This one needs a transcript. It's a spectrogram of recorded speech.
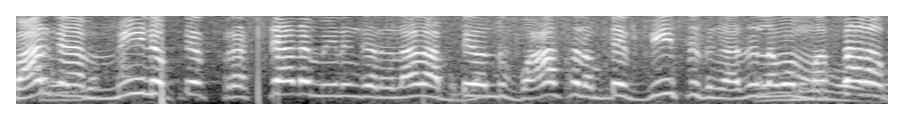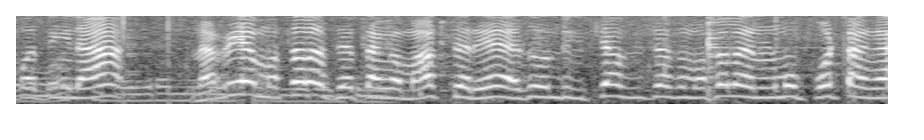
பாருங்க மீன் அப்படியே ஃப்ரெஷ்ஷான மீனுங்கிறதுனால அப்படியே வந்து வாசனை அப்படியே வீசுதுங்க. அது இல்லாமல் மசாலா பார்த்தீங்கன்னா நிறைய மசாலா சேர்த்தாங்க மாஸ்டர் அது வந்து வித்தியாச வித்தியாச மசாலா என்னமோ போட்டாங்க.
